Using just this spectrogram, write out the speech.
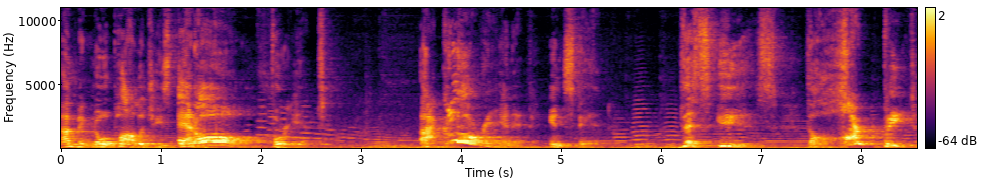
I make no apologies at all for it. I glory in it instead. This is the heartbeat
